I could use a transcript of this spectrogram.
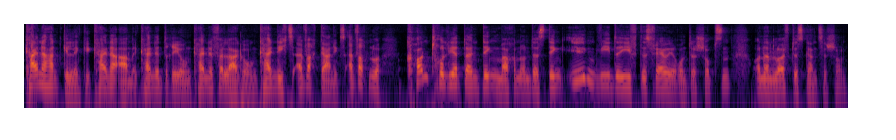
keine Handgelenke, keine Arme, keine Drehung, keine Verlagerung, kein nichts, einfach gar nichts. Einfach nur kontrolliert dein Ding machen und das Ding irgendwie die, das Fairway runterschubsen und dann läuft das Ganze schon.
